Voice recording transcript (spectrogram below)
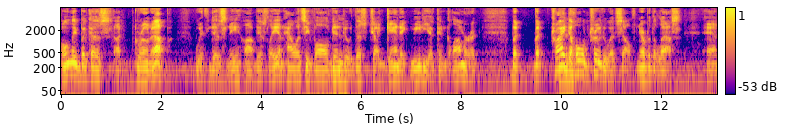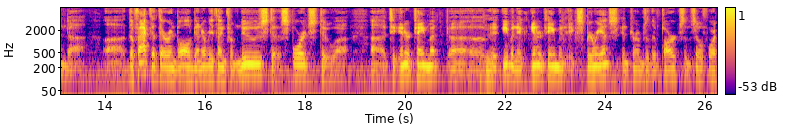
only because I've grown up with Disney, obviously, and how it's evolved mm-hmm. into this gigantic media conglomerate, but but tried mm-hmm. to hold true to itself, nevertheless. And uh, uh, the fact that they're involved in everything from news to sports to uh, uh to entertainment, uh, mm-hmm. even entertainment experience in terms of the parks and so forth.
